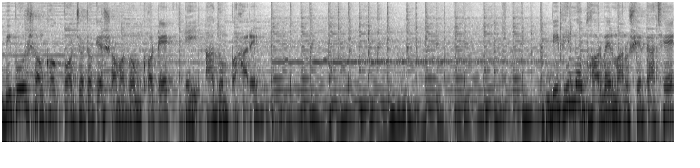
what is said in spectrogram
বিপুল সংখ্যক পর্যটকের সমাগম ঘটে এই আদম পাহাড়ে। বিভিন্ন ধর্মের মানুষের কাছে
